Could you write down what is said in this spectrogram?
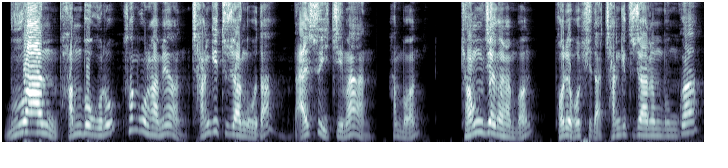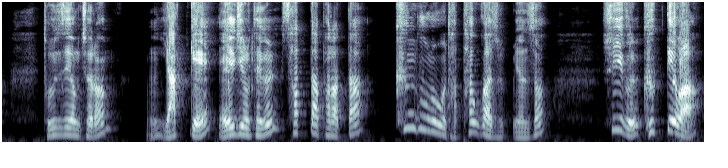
무한 반복으로 성공을 하면 장기 투자한 것보다 날 수 있지만 한번 경쟁을 한번 벌여봅시다. 장기 투자하는 분과 돈세형처럼 얕게 LG노텍을 샀다 팔았다 큰 구름을 다 타고 가면서 수익을 극대화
